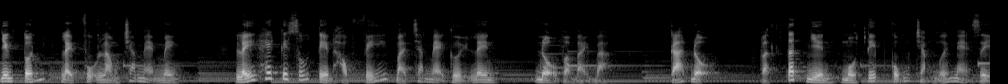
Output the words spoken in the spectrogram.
Nhưng Tuấn lại phụ lòng cha mẹ mình Lấy hết cái số tiền học phí mà cha mẹ gửi lên Đổ vào bài bạc Cá độ và tất nhiên mô típ cũng chẳng mới mẻ gì.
